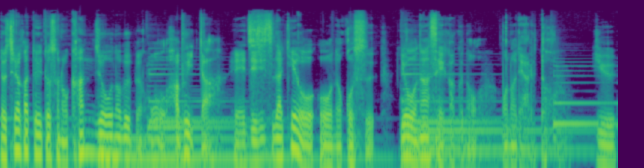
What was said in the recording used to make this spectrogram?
どちらかというとその感情の部分を省いた、えー事実だけを残すような性格のものであるという、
